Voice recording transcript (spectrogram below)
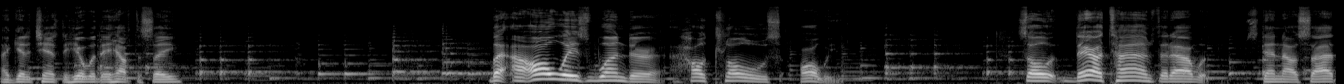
I get a chance to hear what they have to say. But I always wonder how close are we? So there are times that I would stand outside.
